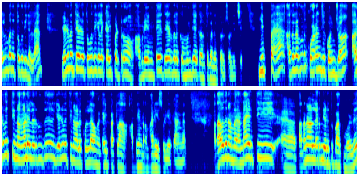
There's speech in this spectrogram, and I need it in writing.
எண்பது தொகுதிகள்ல எழுபத்தி ஏழு தொகுதிகளை கைப்பற்றும் அப்படின்ட்டு தேர்தலுக்கு முந்தைய கருத்து கணிப்புகள் சொல்லிச்சு. இப்ப அதுல இருந்து குறைஞ்சு கொஞ்சம் அறுபத்தி நாலுல இருந்து எழுபத்தி நாலுக்குள்ள அவங்க கைப்பற்றலாம் அப்படின்ற மாதிரி சொல்லியிருக்காங்க. அதாவது நம்ம ரெண்டாயிரத்தி பதினாலுல இருந்து எடுத்து பார்க்கும்பொழுது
